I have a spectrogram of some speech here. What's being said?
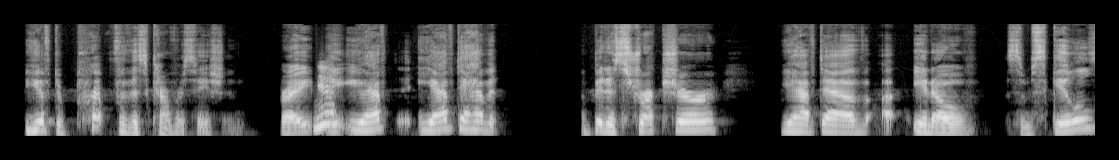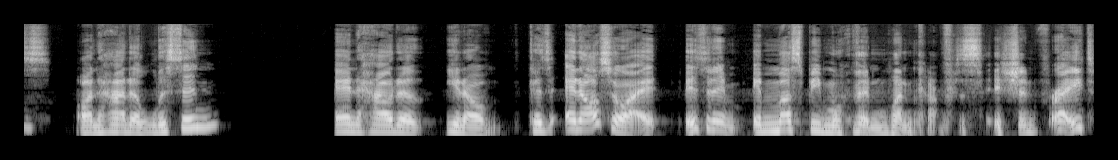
you have to prep for this conversation, right? Yeah. You have you have to have it a bit of structure. You have to have, uh, you know, some skills on how to listen and how to, you know, because and also, I isn't it? It must be more than one conversation, right?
